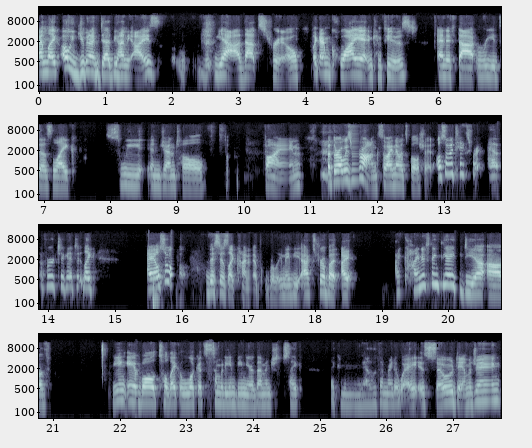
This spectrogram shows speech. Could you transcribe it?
I'm like, oh, you mean I'm dead behind the eyes? Yeah, that's true. Like I'm quiet and confused. And if that reads as like sweet and gentle, fine. But they're always wrong. So I know it's bullshit. Also, it takes forever to get to like, I also this is like kind of really maybe extra, but I I kind of think the idea of being able to like look at somebody and be near them and just like like know them right away is so damaging.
